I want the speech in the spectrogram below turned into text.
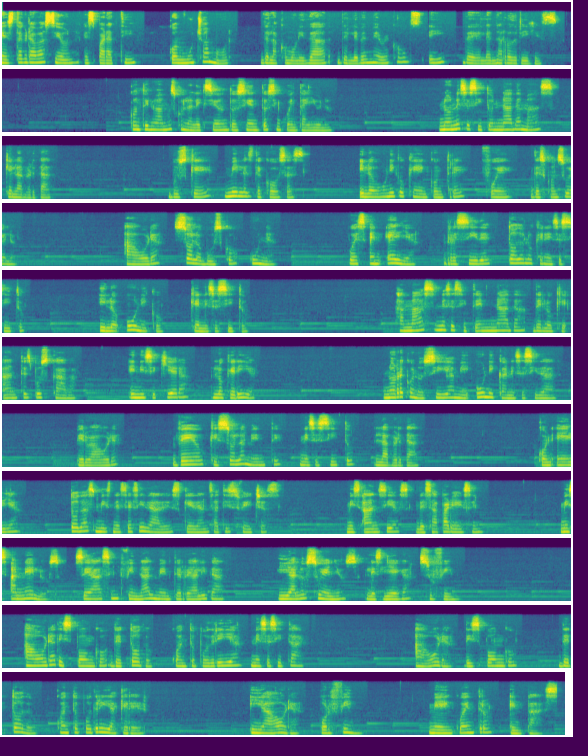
Esta grabación es para ti con mucho amor de la comunidad de Living Miracles y de Elena Rodríguez. Continuamos con la lección 251. No necesito nada más que la verdad. Busqué miles de cosas y lo único que encontré fue desconsuelo. Ahora solo busco una, pues en ella reside todo lo que necesito y lo único que necesito. Jamás necesité nada de lo que antes buscaba y ni siquiera lo quería. No reconocía mi única necesidad, pero ahora veo que solamente necesito la verdad. Con ella, todas mis necesidades quedan satisfechas, mis ansias desaparecen, mis anhelos se hacen finalmente realidad y a los sueños les llega su fin. Ahora dispongo de todo cuanto podría necesitar. Ahora dispongo de todo cuanto podría querer. Y ahora, por fin, me encuentro en paz.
